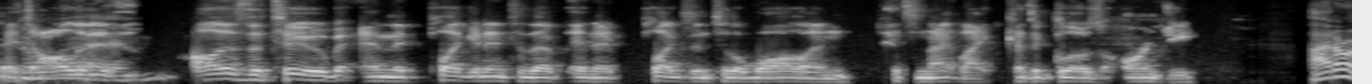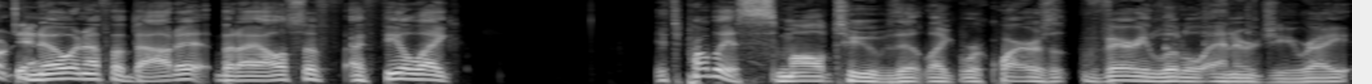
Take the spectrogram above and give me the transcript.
It's all it is. All is the tube, and they plug it into the and it plugs into the wall, and it's a night light because it glows orangey. I don't Yeah. know enough about it, but I also I feel like it's probably a small tube that like requires very little energy, right?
